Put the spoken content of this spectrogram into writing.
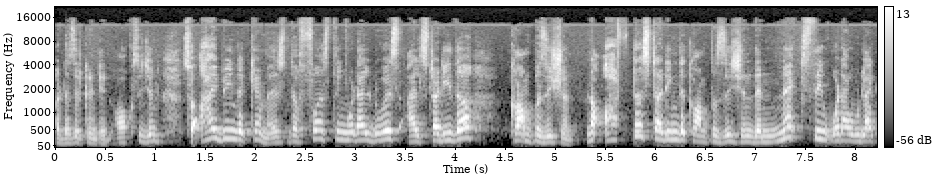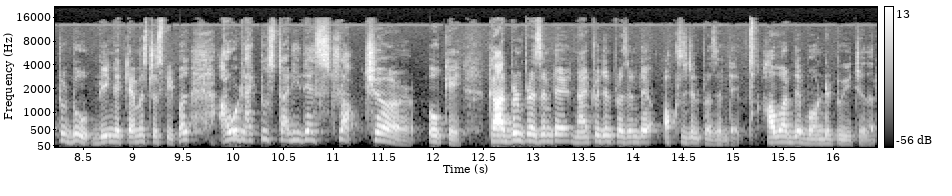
or does it contain oxygen? So I being a chemist, the first thing what I'll do is I'll study the composition. Now, after studying the composition, the next thing what I would like to do, being a chemist is people, I would like to study their structure. Okay, carbon present here, nitrogen present here, oxygen present here. How are they bonded to each other?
